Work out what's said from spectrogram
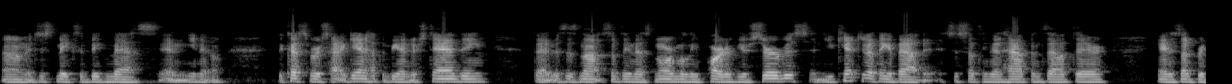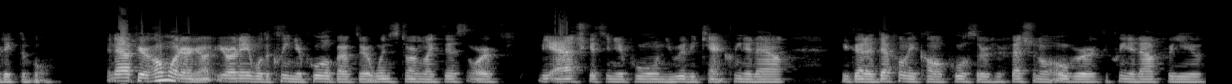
Um, it just makes a big mess, and you know, the customers again have to be understanding that this is not something that's normally part of your service and you can't do nothing about it. It's just something that happens out there and it's unpredictable. And now if you're a homeowner and you're unable to clean your pool up after a windstorm like this or if the ash gets in your pool and you really can't clean it out, you got to definitely call a pool service professional over to clean it out for you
